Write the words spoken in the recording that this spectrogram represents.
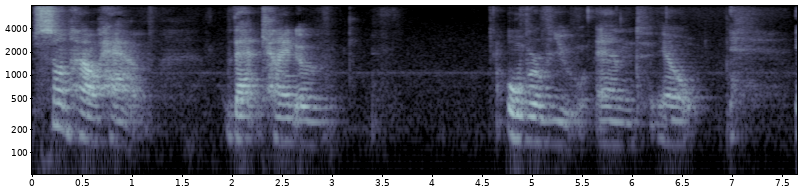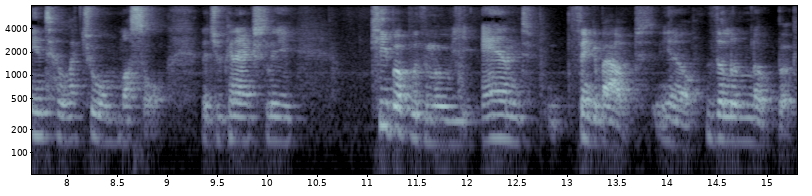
somehow have that kind of overview and, you know, intellectual muscle that you can actually keep up with the movie and think about, you know, the little notebook.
